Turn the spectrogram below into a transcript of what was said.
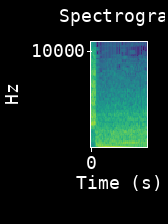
Sure.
